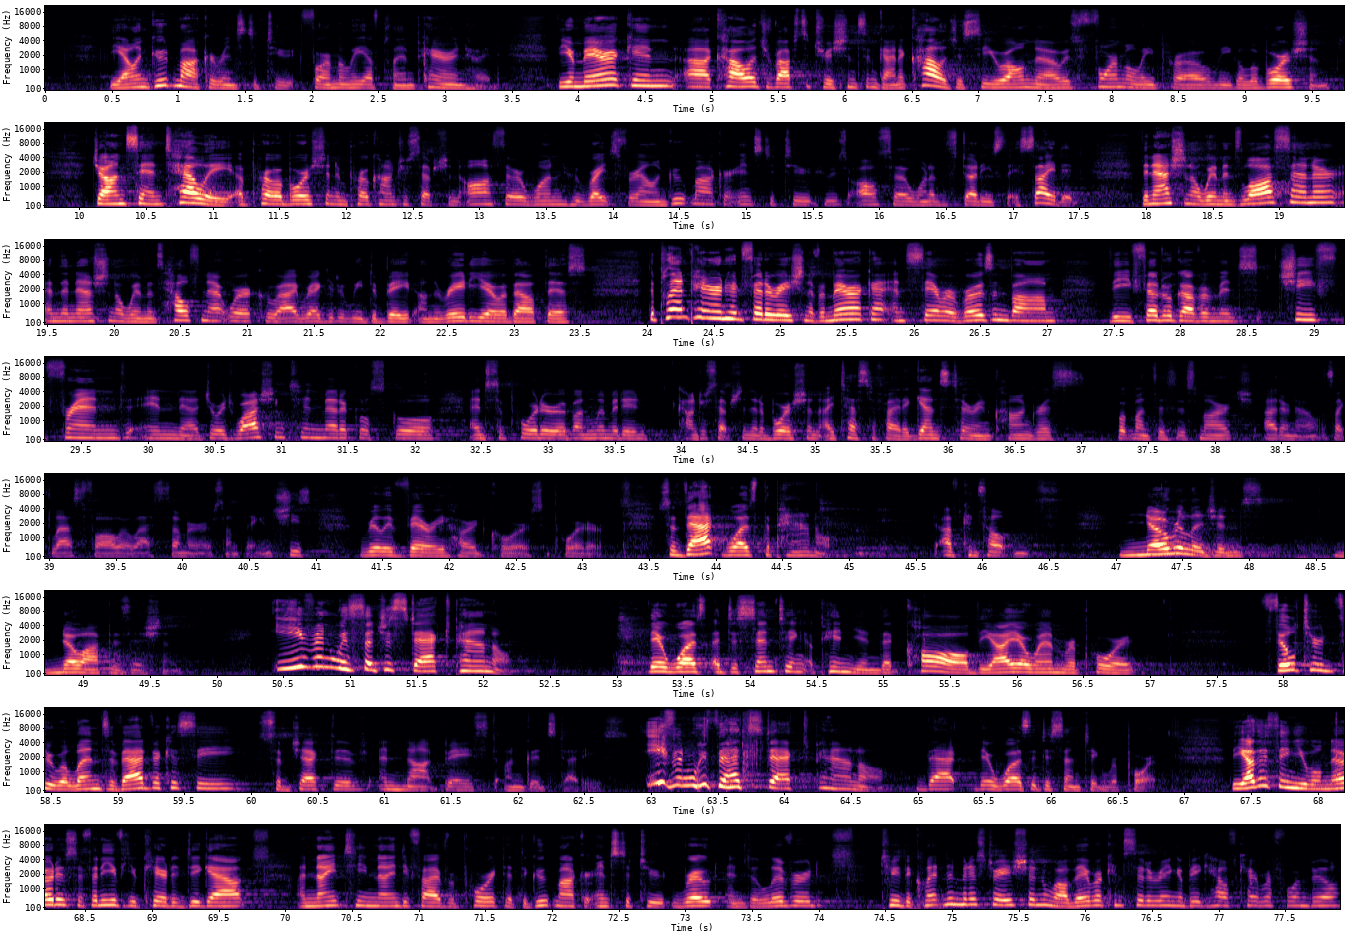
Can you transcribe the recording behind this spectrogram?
the Alan Guttmacher Institute, formerly of Planned Parenthood. The American uh, College of Obstetricians and Gynecologists, who you all know is formally pro legal abortion. John Santelli, a pro abortion and pro contraception author, one who writes for Alan Guttmacher Institute, who's also one of the studies they cited. The National Women's Law Center and the National Women's Health Network, who I regularly debate on the radio about this. The Planned Parenthood Federation of America and Sarah Rosenbaum, the federal government's chief friend in uh, George Washington Medical School and supporter of unlimited contraception and abortion. I testified against her in Congress. What month is this? March? I don't know. It was like last fall or last summer or something. And she's really very hardcore supporter. So that was the panel of consultants. No religions, no opposition. Even with such a stacked panel, there was a dissenting opinion that called the IOM report filtered through a lens of advocacy, subjective, and not based on good studies. Even with that stacked panel, that there was a dissenting report. The other thing you will notice, if any of you care to dig out, a 1995 report that the Guttmacher Institute wrote and delivered to the Clinton administration while they were considering a big health care reform bill,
